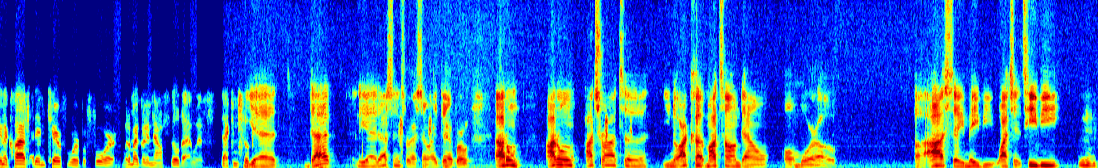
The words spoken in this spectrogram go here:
in a class I didn't care for before, what am I going to now fill that with? That can still be Yeah, that yeah, that's interesting right there, bro. I don't I don't I try to you know I cut my time down on more of uh, I say maybe watching TV. Mhm.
